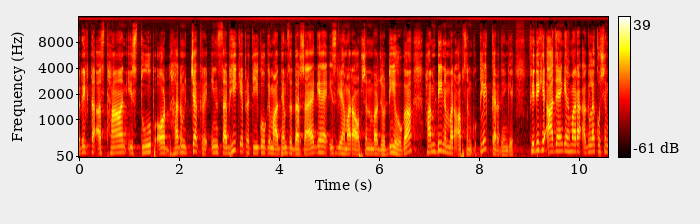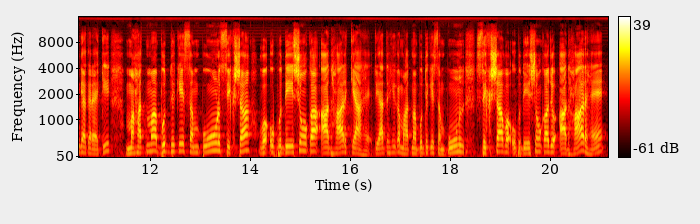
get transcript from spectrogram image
रिक्त स्थान स्तूप और धर्म चक्र इन सभी के प्रतीकों के माध्यम से दर्शाया गया है। इसलिए हमारा ऑप्शन नंबर जो डी होगा, हम डी नंबर ऑप्शन को क्लिक कर देंगे। फिर देखिए, आ जाएँगे हमारा अगला क्वेश्चन, क्या कर है कि महात्मा बुद्ध के संपूर्ण शिक्षा व उपदेशों का आधार क्या है? तो याद रखिएगा, महात्मा बुद्ध के संपूर्ण शिक्षा व उपदेशों का जो आधार है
